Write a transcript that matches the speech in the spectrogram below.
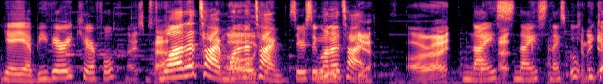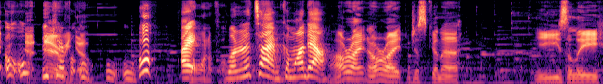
Yeah, yeah. Be very careful. nice Just path. One at a time. One Oh, at a okay. time. Seriously, one at a time. Yeah. All right. Nice, Oh, uh, nice, nice. Ooh, be, get- oh, oh, yeah, be careful. Ooh, ooh, ooh. Oh, All right, wonderful. one at a time. Come on down. All right, all right. Just gonna easily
